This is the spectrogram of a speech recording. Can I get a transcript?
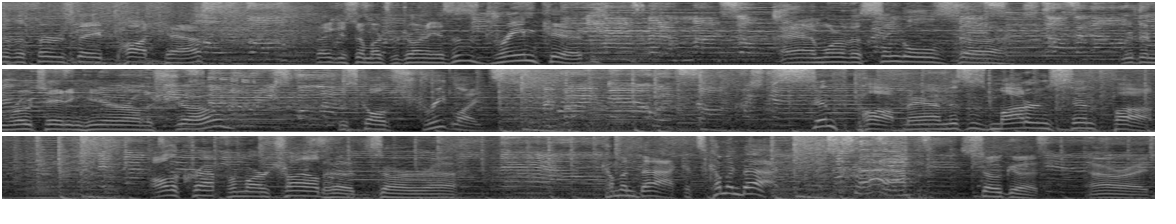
To the Thursday podcast. Thank you so much for joining us. This is Dreamkid, and one of the singles uh, we've been rotating here on the show is called Streetlights. Synth pop, man. This is modern synth pop. All the crap from our childhoods are uh, coming back. It's coming back. So good. All right.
